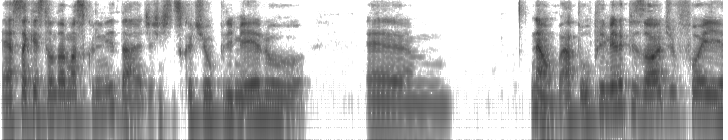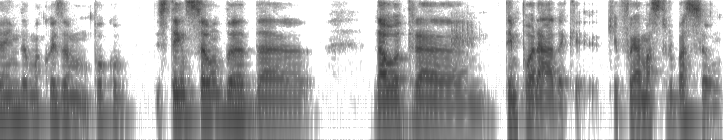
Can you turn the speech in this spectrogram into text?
Essa questão da masculinidade. A gente discutiu o primeiro. É... Não, a, o primeiro episódio foi ainda uma coisa um pouco extensão da, da, da outra temporada, que, que foi a masturbação.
